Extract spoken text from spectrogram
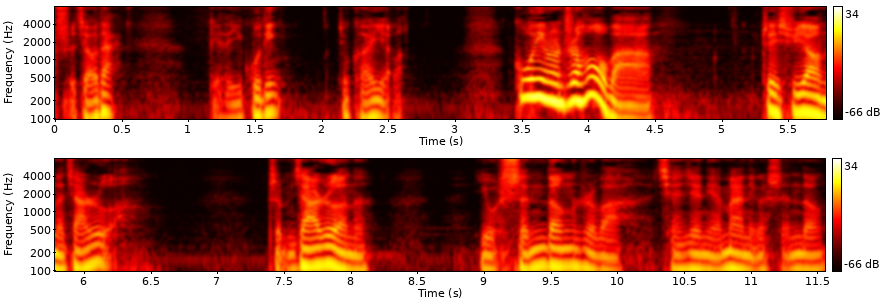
纸胶带，给它一固定就可以了。固定上之后吧，这需要呢加热。怎么加热呢？有神灯是吧？前些年卖那个神灯。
